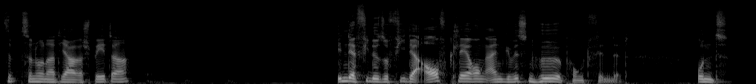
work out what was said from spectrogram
1700 Jahre später in der Philosophie der Aufklärung einen gewissen Höhepunkt findet. Und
